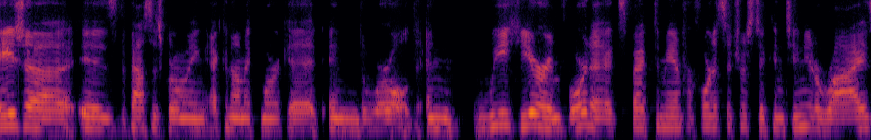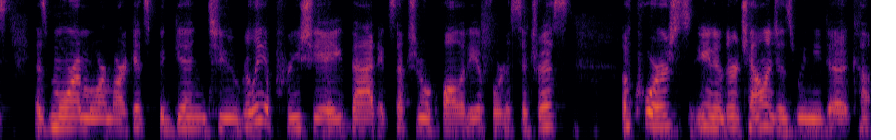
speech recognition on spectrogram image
Asia is the fastest growing economic market in the world. And we here in Florida expect demand for Florida citrus to continue to rise as more and more markets begin to really appreciate that exceptional quality of Florida citrus. Of course, you know, there are challenges we need to co-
